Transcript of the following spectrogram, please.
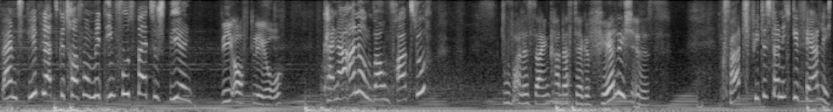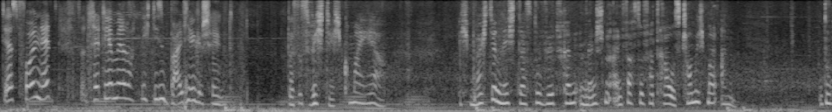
beim Spielplatz getroffen, um mit ihm Fußball zu spielen. Wie oft, Leo? Keine Ahnung. Warum fragst du? Du, weil es sein kann, dass der gefährlich ist. Quatsch, Pete ist doch nicht gefährlich. Der ist voll nett. Sonst hätte er mir doch nicht diesen Ball hier geschenkt. Das ist wichtig. Komm mal her. Ich möchte nicht, dass du wildfremden Menschen einfach so vertraust. Schau mich mal an. Du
